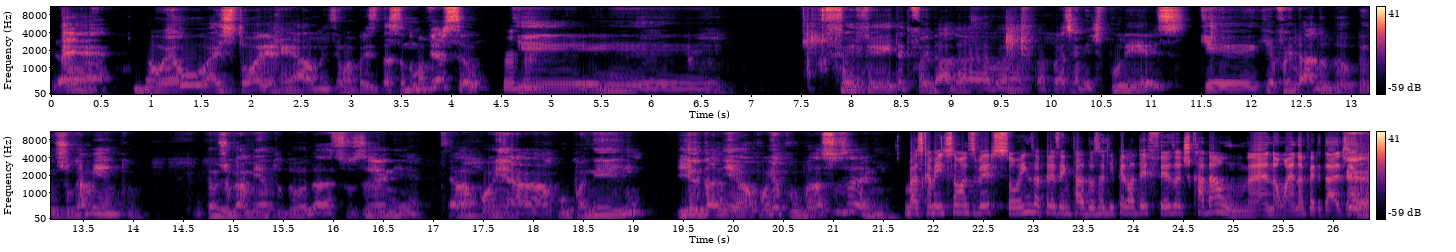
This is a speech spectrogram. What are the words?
né? É, não é o, a história real, mas é uma apresentação de uma versão uhum. que foi feita, que foi dada praticamente por eles, que, que foi dado do, pelo julgamento. Então, o julgamento do, da Suzane, ela põe a culpa nele, e o Daniel põe a culpa na Suzane. Basicamente são as versões apresentadas ali pela defesa de cada um, né? Não é, na verdade. É,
